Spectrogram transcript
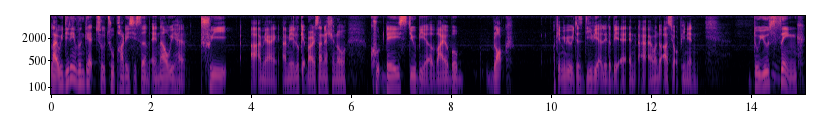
like we didn't even get to two party system, and now we have three. Uh, I mean, I, I mean, look at Barisan Nasional. Could they still be a viable block? Okay, maybe we just deviate a little bit, and I, I want to ask your opinion. Do you mm. think?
